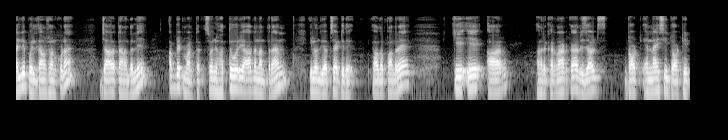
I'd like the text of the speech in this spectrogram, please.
ಅಲ್ಲಿ ಫಲಿತಾಂಶವನ್ನು ಕೂಡ ಜಾಲತಾಣದಲ್ಲಿ ಅಪ್ಡೇಟ್ ಮಾಡ್ತಾರೆ. ಸೊ ನೀವು ಹತ್ತುವರೆ ಆದ ನಂತರ ಇಲ್ಲೊಂದು ವೆಬ್ಸೈಟ್ ಇದೆ. ಯಾವುದಪ್ಪ ಅಂದರೆ ಕೆ ಎ ಆರ್ ಅಂದರೆ Karnataka results dot N I C dot in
